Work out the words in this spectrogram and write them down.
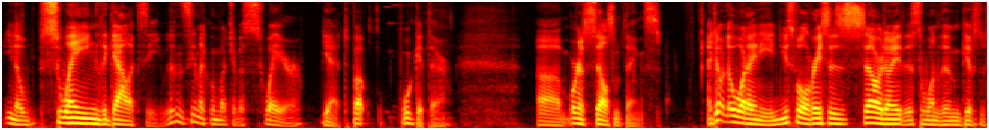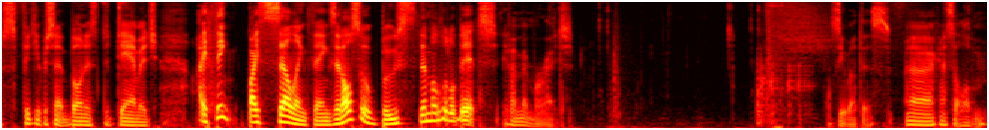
you know, swaying the galaxy. It doesn't seem like we're much of a swayer yet, but we'll get there. Um, we're going to sell some things. I don't know what I need. Useful races, sell or donate this to one of them gives us 50% bonus to damage. I think by selling things, it also boosts them a little bit, if I remember right. We'll see about this. Uh, can I sell all of them?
